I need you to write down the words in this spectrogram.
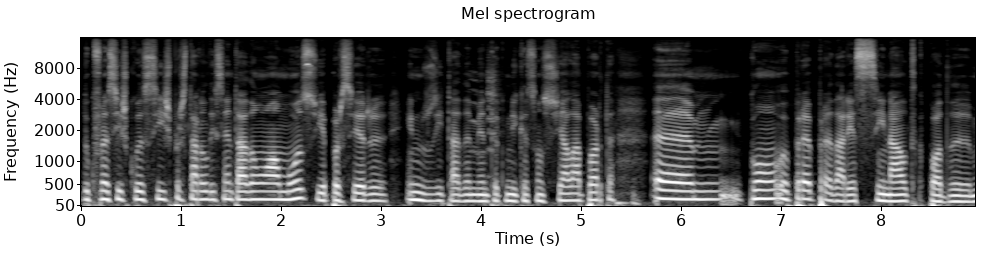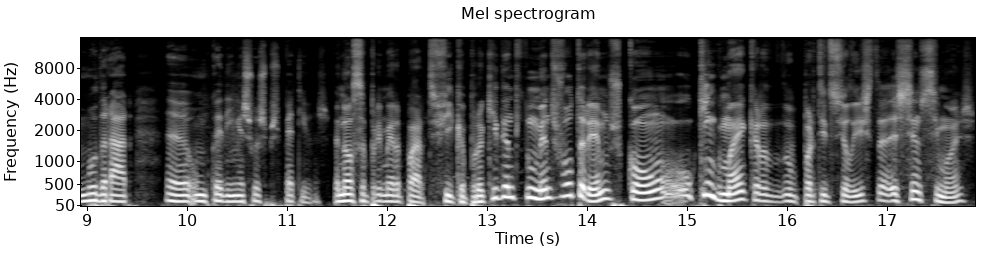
do que Francisco Assis para estar ali sentado a um almoço e aparecer inusitadamente a comunicação social à porta um, com, para, para dar esse sinal de que pode moderar uh, um bocadinho as suas perspectivas. A nossa primeira parte fica por aqui. Dentro de momentos voltaremos com o Kingmaker do Partido Socialista, Ascenso Simões.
